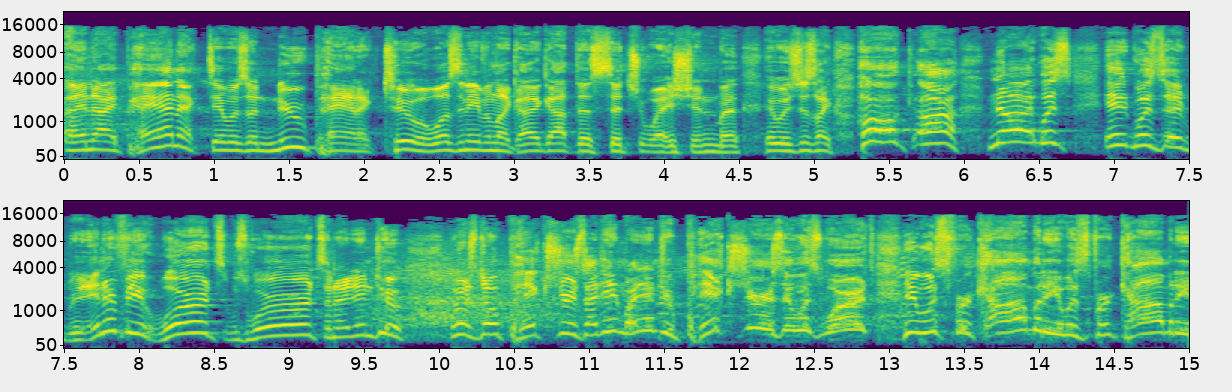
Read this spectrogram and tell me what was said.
and I panicked. It was a new panic too. It wasn't even like I got this situation, but it was just like, "Oh, uh, no, it was, it was an interview, words, it was words, and I didn't do, there was no pictures. I didn't, I didn't do pictures. It was words. It was for comedy. It was for comedy."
